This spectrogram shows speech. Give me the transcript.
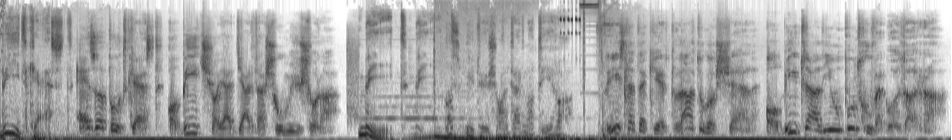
Beatcast. Ez a podcast a Beat saját gyártású műsora. Beat, az ütős alternatíva. Részletekért látogass el a beatradio.hu weboldalra.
